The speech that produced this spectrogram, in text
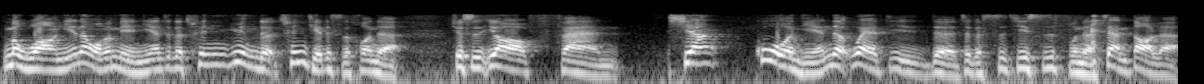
那么往年呢，我们每年这个春运的春节的时候呢，就是要返乡。过年的外地的这个司机师傅呢，占到了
